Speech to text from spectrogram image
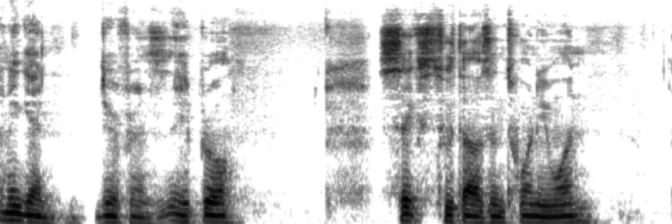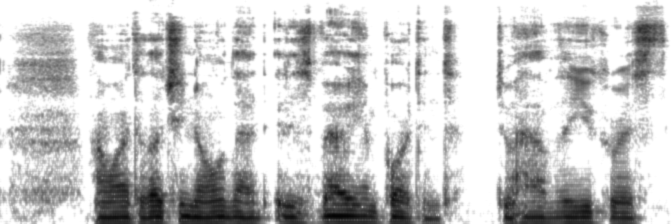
And again, dear friends, April 6, 2021, I wanted to let you know that it is very important to have the Eucharist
